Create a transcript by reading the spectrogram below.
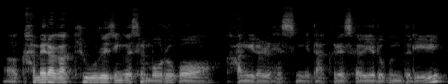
어, 카메라가 기울어진 것을 모르고 강의를 했습니다. 그래서 여러분들이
